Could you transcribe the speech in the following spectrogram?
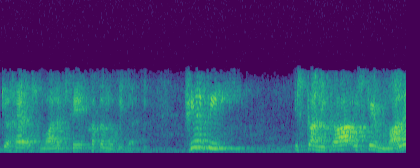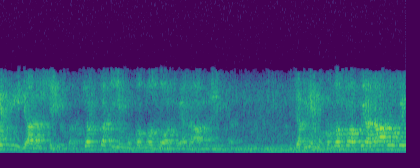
جو ہے اس مالک سے ختم ہوتی جاتی۔ پھر بھی اس کا نکاح اس کے مالک کی اجازت سے ہی ہوگا، جب تک یہ مکمل طور پہ ادا نہیں کرتی جب یہ مکمل طور پہ آزاد ہو گئی،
